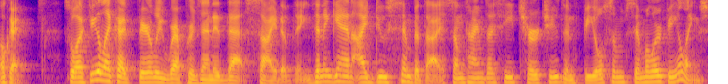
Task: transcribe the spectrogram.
Okay, so I feel like I've fairly represented that side of things. And again, I do sympathize. Sometimes I see churches and feel some similar feelings.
